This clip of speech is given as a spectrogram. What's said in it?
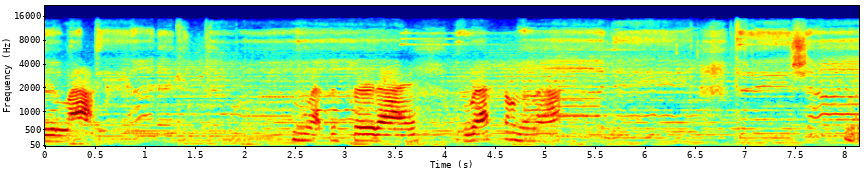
relax. And let the third eye rest on the mat. And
